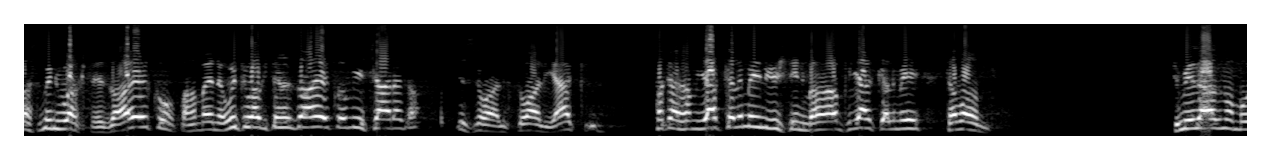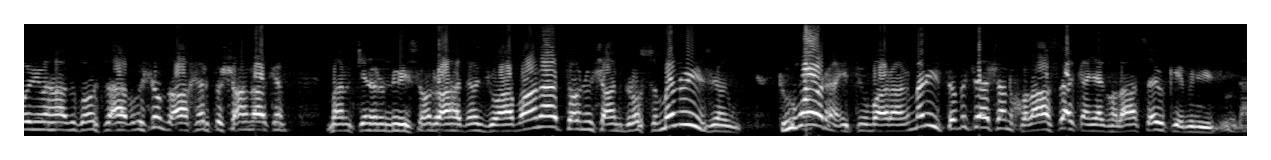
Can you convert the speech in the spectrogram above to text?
بس من وقت ضائع کو ہمیں وقت وقت ضائع کو بھی چارہ گا یہ سوال سوال یا کی فقط ہم یا کلمہ نوشتین باپ یا کلمہ تمام تمہیں لازم مولی محاذ کو صاحب کہ آخر تو شان آکے من چنن نویسون راه دن جوابانا تو نشان درست من نویسون تو مارا ای تو مارا من تو بچاشان خلاصہ کن یک خلاصہ کہ من نویسون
